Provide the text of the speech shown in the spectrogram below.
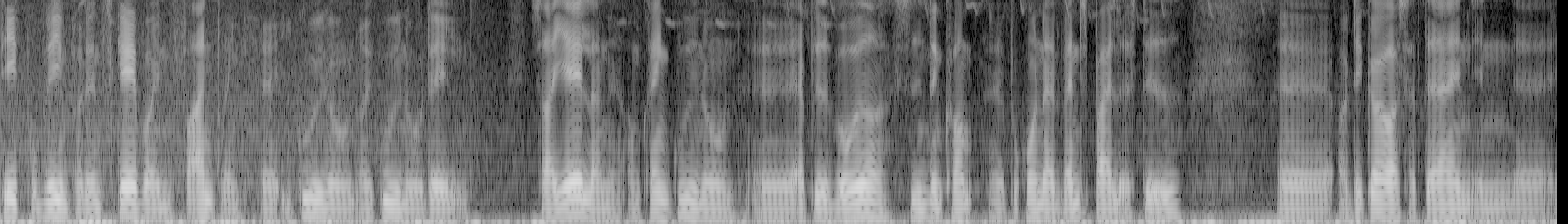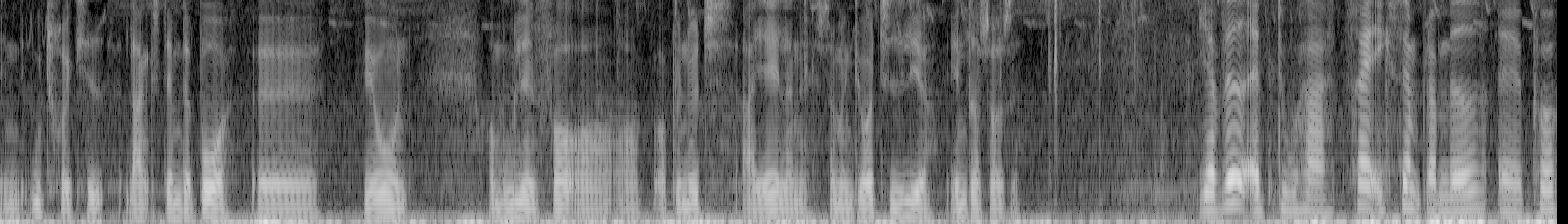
Det er et problem, for den skaber en forandring øh, i Gudenåen og i Gudenådalen. Så arealerne omkring Gudenåen øh, er blevet vådere, siden den kom, øh, på grund af, at vandspejlet er steget. Øh, og det gør også, at der er en, en, en utryghed langs dem, der bor øh, ved åen. Og muligheden for at, at, at benytte arealerne, som man gjorde tidligere, ændres også. Jeg ved, at du har tre eksempler med øh, på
